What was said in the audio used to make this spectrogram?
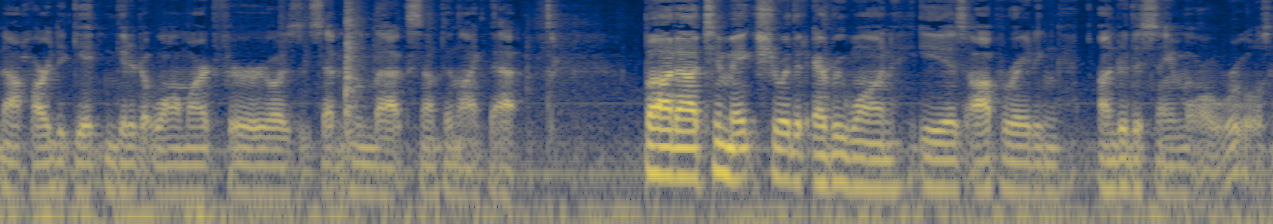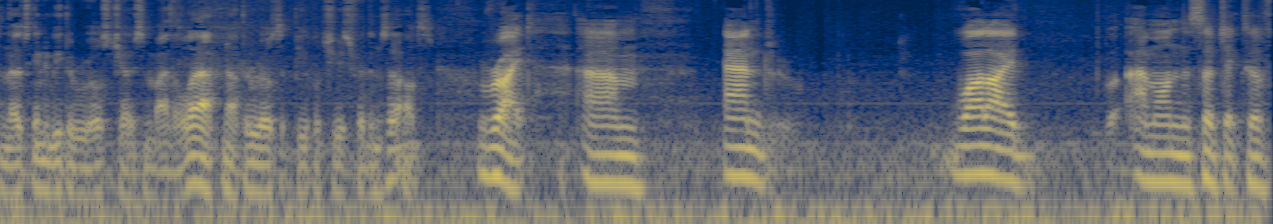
not hard to get. You can get it at Walmart for what is it, seventeen bucks, something like that. But uh, to make sure that everyone is operating under the same moral rules, and those are going to be the rules chosen by the left, not the rules that people choose for themselves. Right. Um, and while I am on the subject of,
